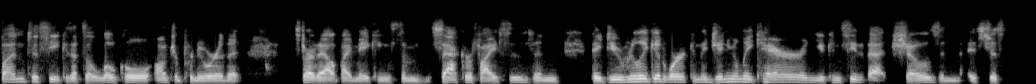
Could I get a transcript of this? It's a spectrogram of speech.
fun to see because that's a local entrepreneur that started out by making some sacrifices and they do really good work and they genuinely care and you can see that that shows and it's just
